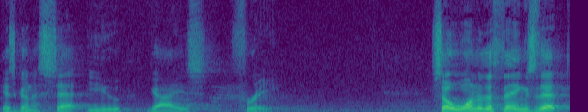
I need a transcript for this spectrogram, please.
is going to set you guys free. So, one of the things that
